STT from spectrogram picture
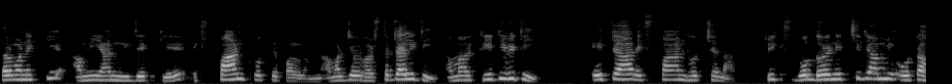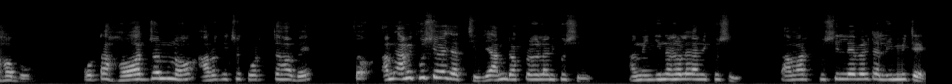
তার মানে কি আমি আর নিজেকে এক্সপান্ড করতে পারলাম না। আমার যে ভার্সেটাইলিটি আমার ক্রিয়েটিভিটি এটা আর এক্সপান্ড হচ্ছে না। ফিক্স গোল ধরে নিচ্ছি যে আমি ওটা হব। ওটা হওয়ার জন্য আরও কিছু করতে হবে। তো আমি আমি খুশি হয়ে যাচ্ছি যে আমি ডক্টর হলে আমি খুশি, আমি ইঞ্জিনিয়ার হলে আমি খুশি। আমার খুশির লেভেলটা লিমিটেড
